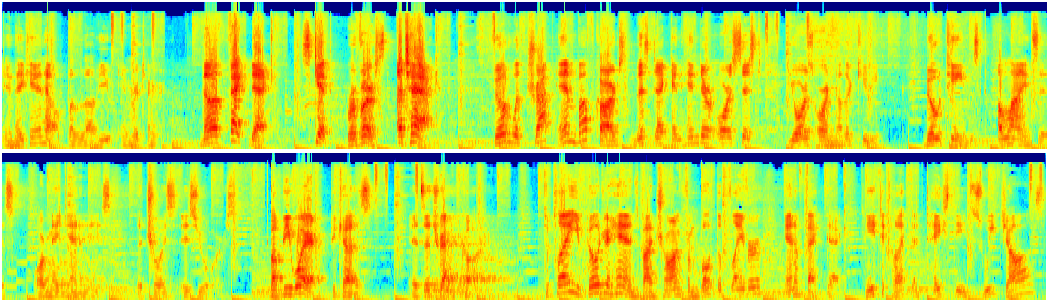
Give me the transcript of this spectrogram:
and they can't help but love you in return. The Effect Deck. Skip, reverse, attack. Filled with trap and buff cards, this deck can hinder or assist yours or another cutie. Build teams, alliances, or make enemies. The choice is yours. But beware, because it's a trap card. To play, you build your hands by drawing from both the flavor and effect deck. Need to collect a tasty sweet jaws?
